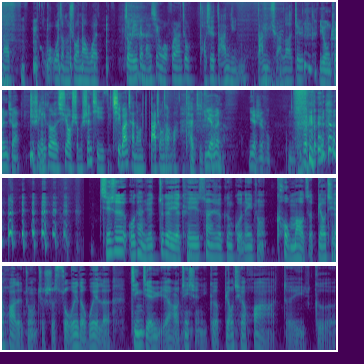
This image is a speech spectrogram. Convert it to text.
那我我怎么说呢？我作为一个男性，我忽然就跑去打女打女权了，这 咏春拳，这是一个需要什么身体器官才能达成的吗？太极拳叶问。叶师傅，嗯 其实我感觉这个也可以算是跟国内一种扣帽子、标签化的这种，就是所谓的为了精简语言而进行一个标签化的一个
